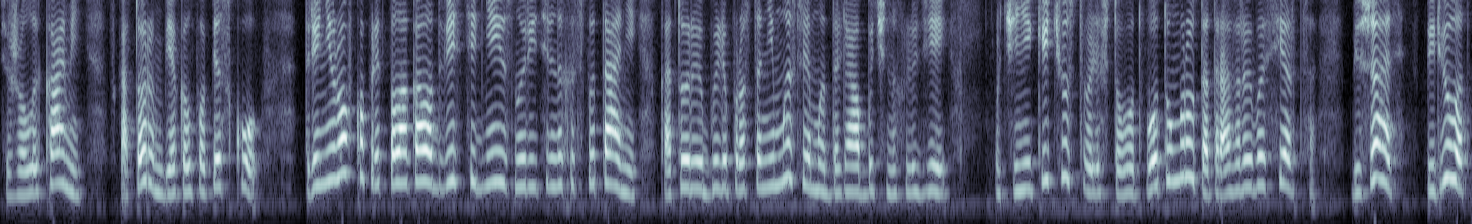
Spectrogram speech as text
тяжелый камень, с которым бегал по песку. Тренировка предполагала 200 дней изнурительных испытаний, которые были просто немыслимы для обычных людей. Ученики чувствовали, что вот-вот умрут от разрыва сердца. Бежать! Вперед!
